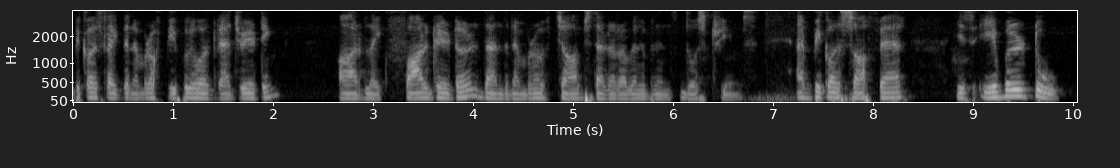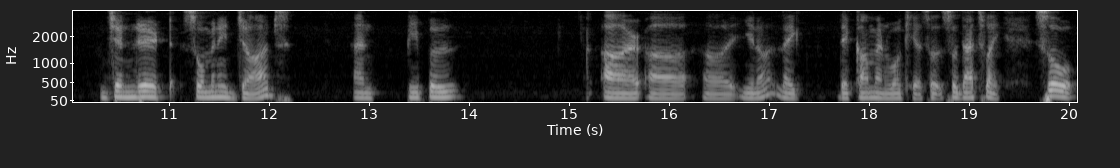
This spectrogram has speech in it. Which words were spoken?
because like the number of people who are graduating are like far greater than the number of jobs that are available in those streams and because software is able to generate so many jobs and people are uh, uh, you know like they come and work here. So so that's why. So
